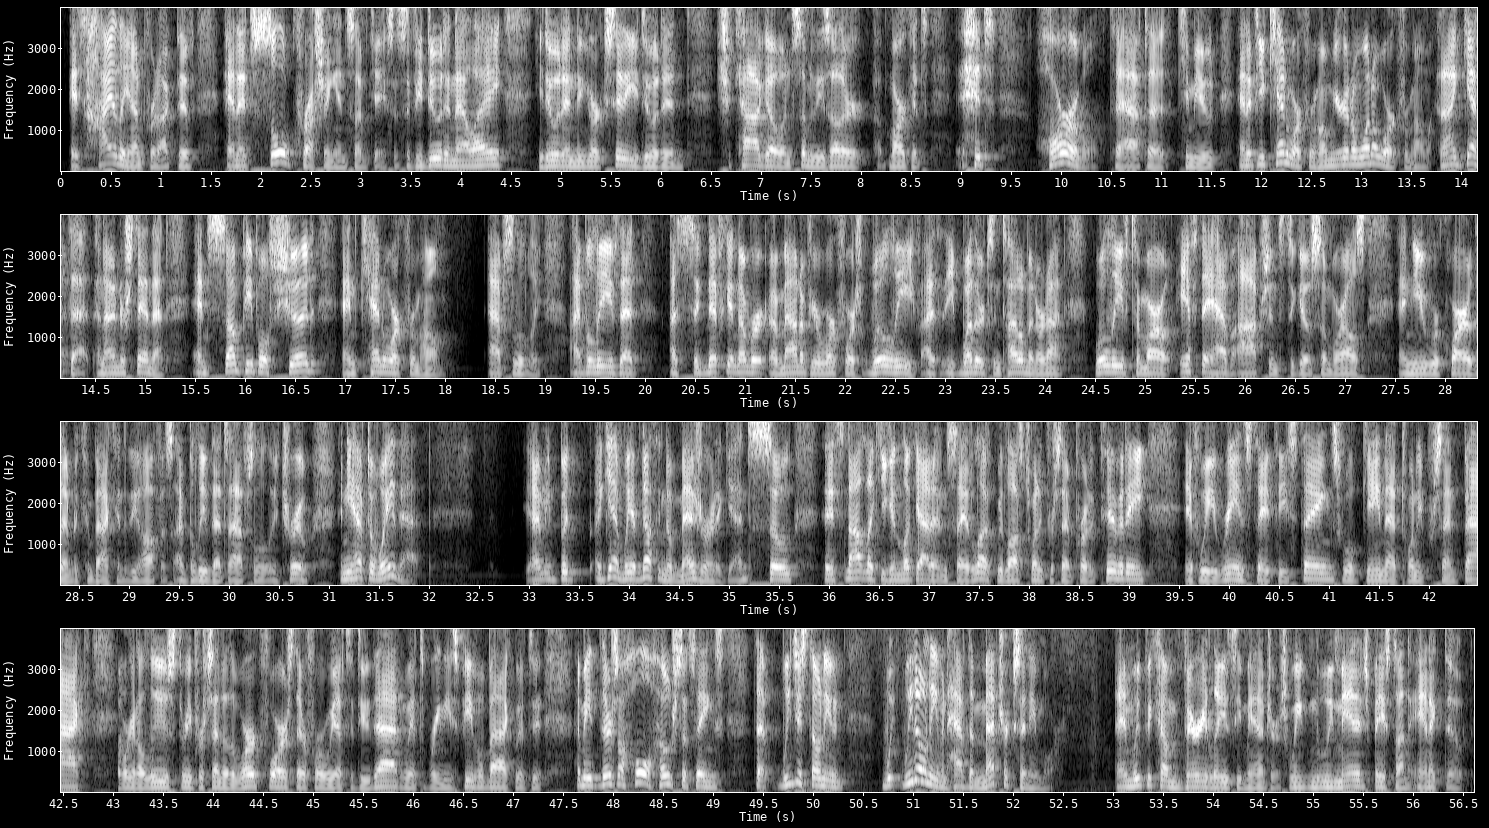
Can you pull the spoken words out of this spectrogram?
It's highly unproductive and it's soul crushing in some cases. If you do it in LA, you do it in New York City, you do it in Chicago and some of these other uh, markets, it's horrible to have to commute. And if you can work from home, you're going to want to work from home. And I get that and I understand that. And some people should and can work from home. Absolutely. I believe that a significant number amount of your workforce will leave, whether it's entitlement or not, will leave tomorrow if they have options to go somewhere else and you require them to come back into the office. I believe that's absolutely true. And you have to weigh that. I mean, but again, we have nothing to measure it against. So it's not like you can look at it and say, look, we lost 20% productivity. If we reinstate these things, we'll gain that 20% back. We're going to lose 3% of the workforce. Therefore, we have to do that. And we have to bring these people back. We have to, I mean, there's a whole host of things that we just don't even, we, we don't even have the metrics anymore. And we've become very lazy managers. We, we manage based on anecdote.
